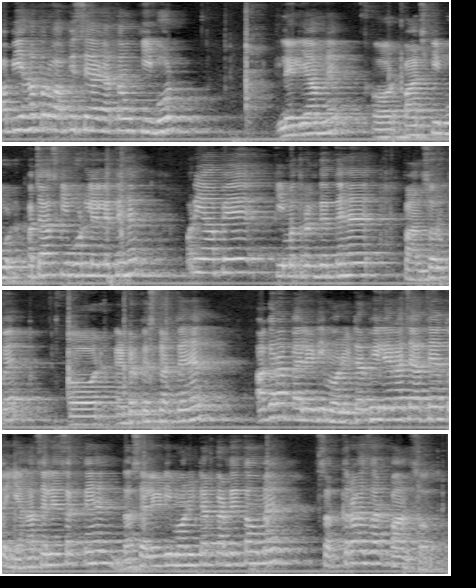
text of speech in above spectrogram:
अब यहाँ पर वापस से आ जाता हूँ कीबोर्ड ले लिया हमने और पाँच कीबोर्ड पचास कीबोर्ड ले लेते हैं और यहाँ पे कीमत रख देते हैं पाँच सौ और एंटर प्रेस करते हैं। अगर आप एलईडी मॉनिटर भी लेना चाहते हैं तो यहाँ से ले सकते हैं। 10 एलईडी मॉनिटर कर देता हूँ मैं 17,500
